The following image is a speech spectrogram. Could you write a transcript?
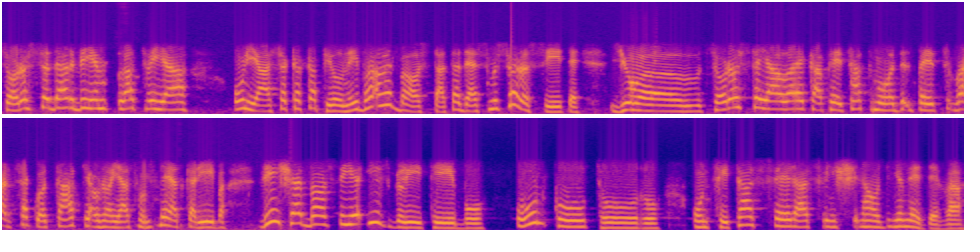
Sorosa darbiem Latvijā, Un jāsaka, ka pilnībā atbalstā. Tad esmu Sorosīte, jo Soros tajā laikā pēc atmoda, pēc vārdu sakot, kā atjaunojās mums neatkarība, viņš atbalstīja izglītību un kultūru. Un citās sfērās viņš naudu nedeva.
